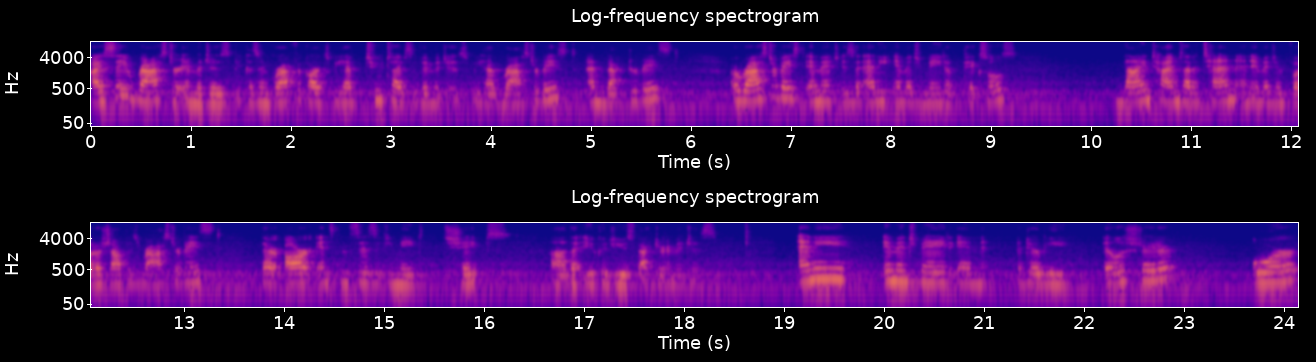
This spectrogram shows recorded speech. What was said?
I say raster images because in graphic arts we have two types of images. We have raster-based and vector-based. A raster-based image is any image made of pixels. Nine times out of ten, an image in Photoshop is raster-based. There are instances if you made shapes uh, that you could use vector images. Any image made in Adobe Illustrator or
